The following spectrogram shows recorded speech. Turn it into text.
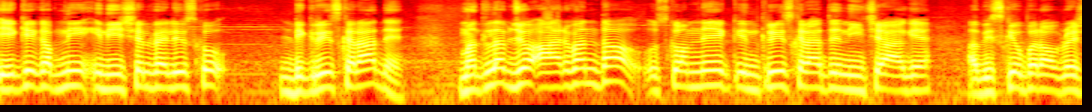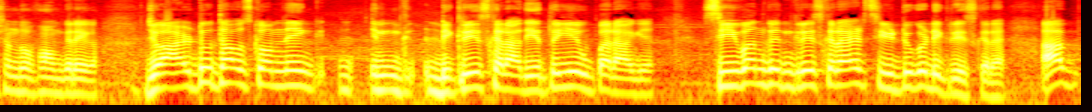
एक एक अपनी इनिशियल वैल्यूज़ को डिक्रीज़ करा दें। मतलब जो R1 था, उसको हमने एक इंक्रीज़ करा तो नीचे आ गया। अब इसके ऊपर ऑपरेशन परफॉर्म करेगा। जो R2 था, उसको हमने एक डिक्रीज़ करा दिया तो ये ऊपर आ गया। C1 को इंक्रीज़ कराया C2 को डिक्रीज़ कराया। अब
